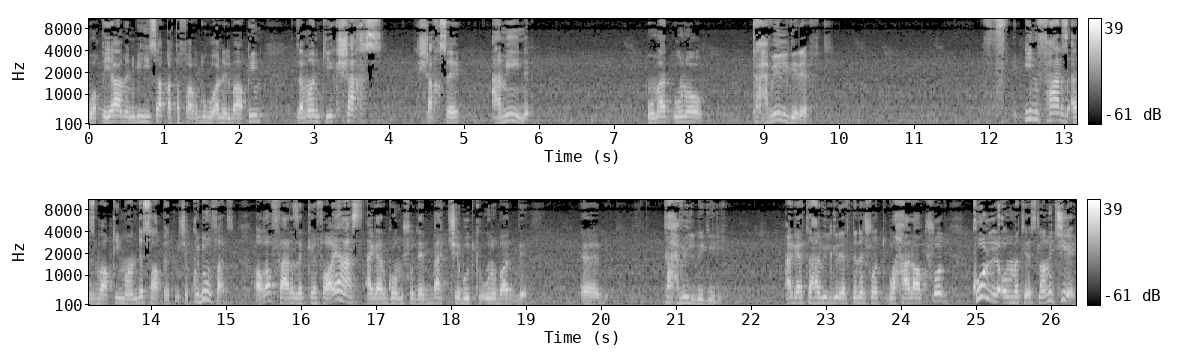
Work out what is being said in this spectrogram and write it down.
وقيام به سقط فرضه عن الباقين زمان که یک شخص شخص امین اومد اونو تحویل گرفت. این فرض از باقی مانده ساقط میشه. کدوم فرض؟ آقا فرض کفایه هست اگر گم شده بچه بود که اونو باید تحویل بگیری. اگر تحویل گرفته نشد و حلاک شد کل امت اسلامی چیه؟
